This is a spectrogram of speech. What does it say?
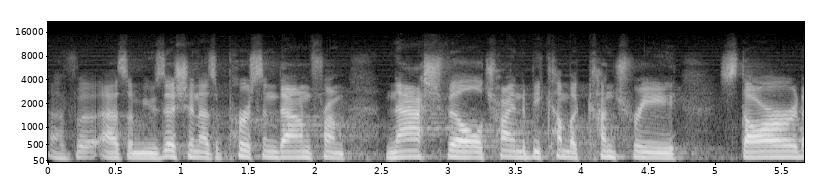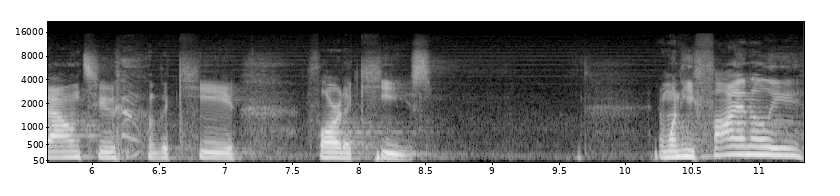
Uh, as a musician, as a person down from Nashville trying to become a country star down to the Key, Florida Keys. And when he finally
